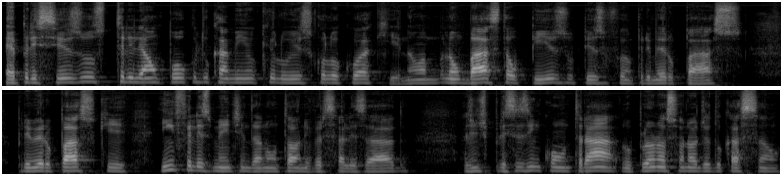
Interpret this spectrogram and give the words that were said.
é preciso trilhar um pouco do caminho que o Luiz colocou aqui. Não, não basta o piso, o piso foi um primeiro passo, primeiro passo que infelizmente ainda não está universalizado a gente precisa encontrar no Plano Nacional de Educação,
